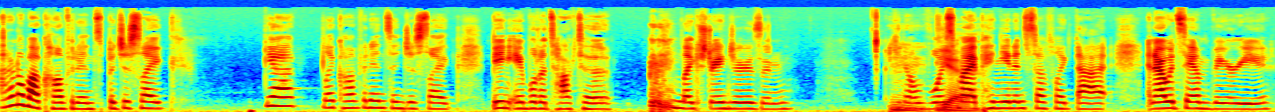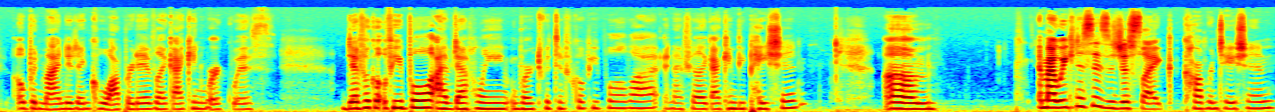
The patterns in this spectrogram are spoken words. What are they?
I don't know about confidence, but just like, yeah, like confidence and just like being able to talk to like strangers and you know Mm, voice my opinion and stuff like that. And I would say I'm very open-minded and cooperative. Like I can work with difficult people. I've definitely worked with difficult people a lot, and I feel like I can be patient. Um, and my weaknesses is just like confrontation.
